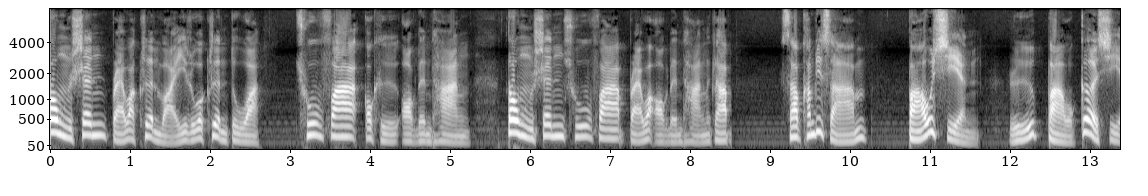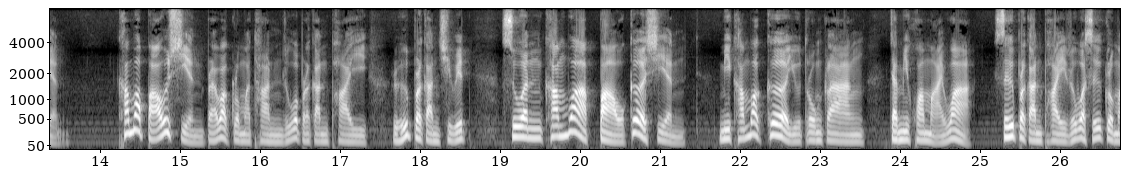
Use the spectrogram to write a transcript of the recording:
ต้งเซินแปลว่าเคลื่อนไหวหรือว่าเคลื่อนตัว ชูฟ้าก็คือออกเดินทาง ต้งเซินชูฟ้าแปลว่าออกเดินทางนะครับศัพท์คำที่สามเป๋าเฉียน หรือเป่าเก้อเฉียนคำว่าเป๋าเฉียน แปลว่ากรมธรรม์หรือว่าประกันภัย หรือประกันชีวิต ส่วนคำว่าเป่าเก้อเฉียน มีคำว่าเก้ออยู่ตรงกลาง จะมีความหมายว่า ซื้อประกันภัยหรือว่าซื้อกรม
